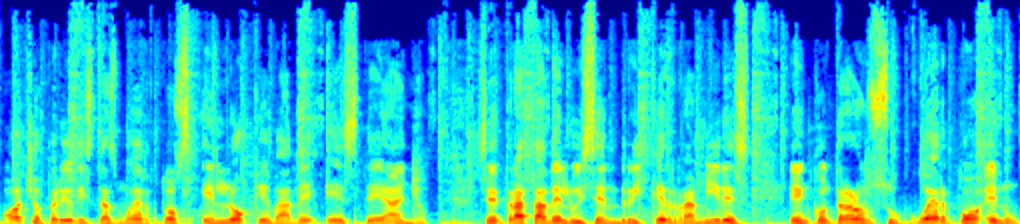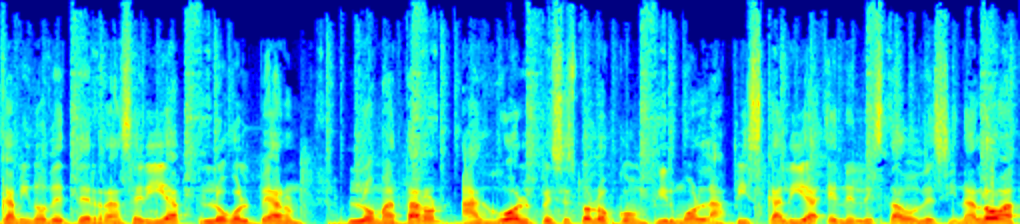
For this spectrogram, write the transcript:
ocho periodistas muertos en lo que va de este año. Se trata de Luis Enrique Ramírez. Encontraron su cuerpo en un camino de terracería, lo golpearon, lo mataron a golpes. Esto lo confirmó la fiscalía en el estado de Sinaloa,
